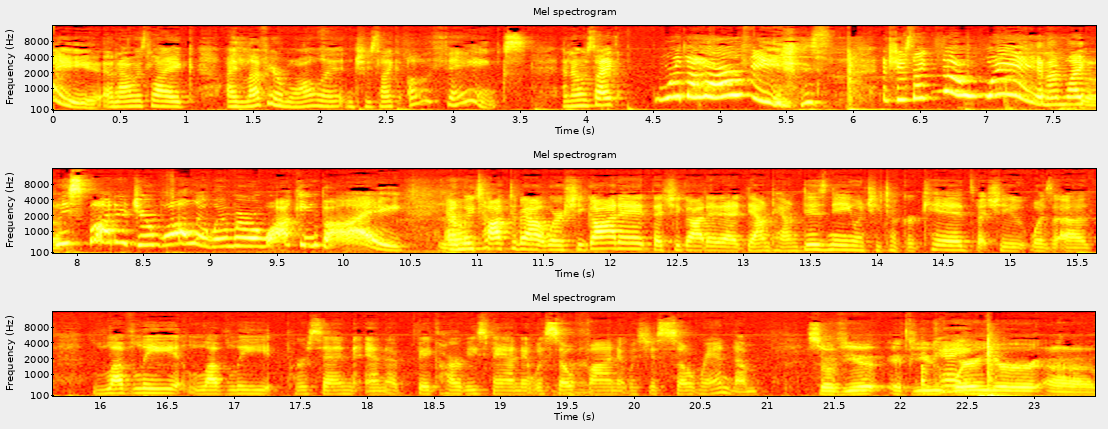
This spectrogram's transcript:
"Hi," and I was like, "I love your wallet," and she's like, "Oh thanks," and I was like, "We're the Harveys." And she's like, no way. And I'm like, Yeah. we spotted your wallet when we were walking by. Yeah. And we talked about where she got it, that she got it at downtown Disney when she took her kids, but she was a lovely, lovely person and a big Harvey's fan. It was so fun. It was just so random. So if you if you Okay. wear your uh,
